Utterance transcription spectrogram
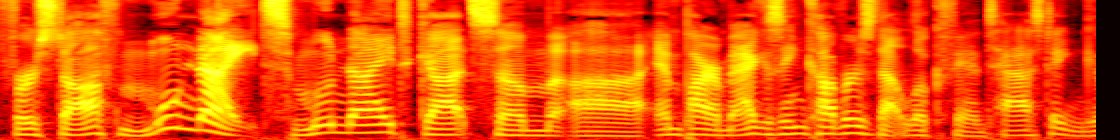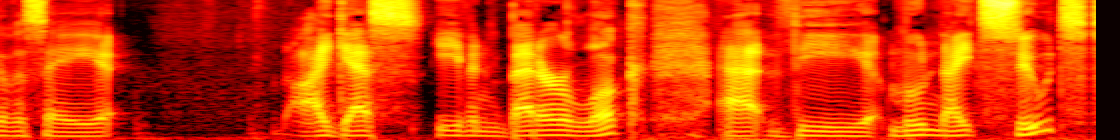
First off, Moon Knight. Moon Knight got some uh, Empire magazine covers that look fantastic and give us a I guess, even better look at the Moon Knight suit.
